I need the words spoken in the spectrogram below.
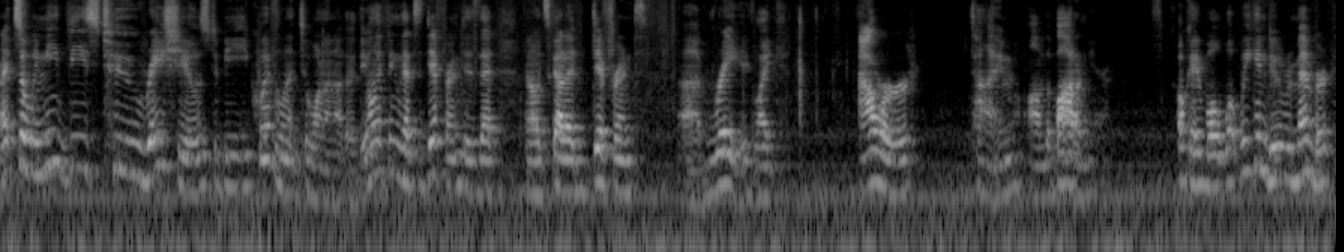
Right, so we need these two ratios to be equivalent to one another. The only thing that's different is that you know it's got a different uh, rate, like hour time on the bottom here. Okay, well what we can do, remember,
